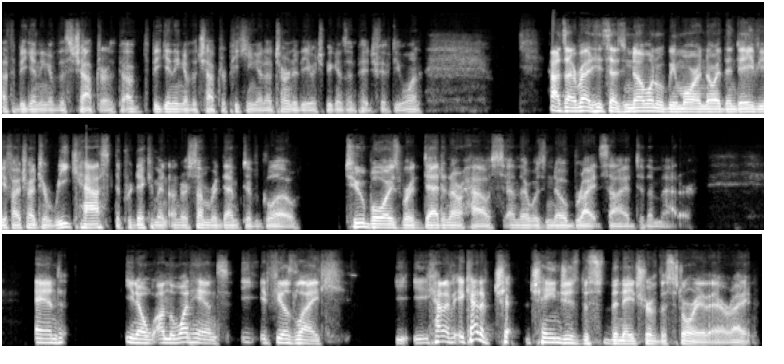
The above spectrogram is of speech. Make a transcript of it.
at the beginning of this chapter, at the beginning of the chapter "Peeking at Eternity," which begins on page fifty-one. As I read, he says, "No one would be more annoyed than Davy if I tried to recast the predicament under some redemptive glow." Two boys were dead in our house, and there was no bright side to the matter. And you know, on the one hand, it feels like it kind of it kind of ch- changes the the nature of the story there, right?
